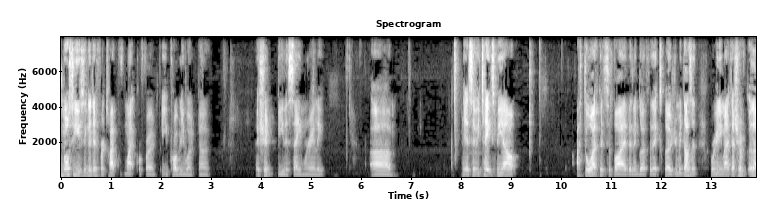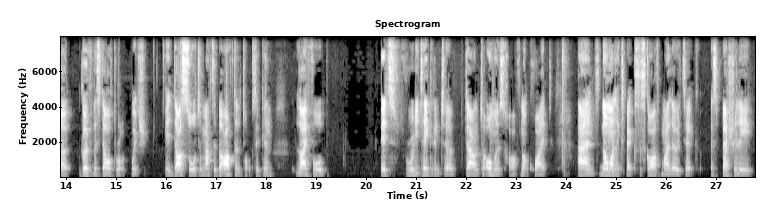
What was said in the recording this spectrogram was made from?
I'm also using a different type of microphone, but you probably won't know. It should be the same, really. Um, yeah, so he takes me out. I thought I could survive and then go for the explosion. It doesn't really matter. I should have, no, go for the stealth rock, which it does sort of matter, but after the toxic and life orb, it's already taken him to down to almost half, not quite. And no one expects a Scarf Milotic, especially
